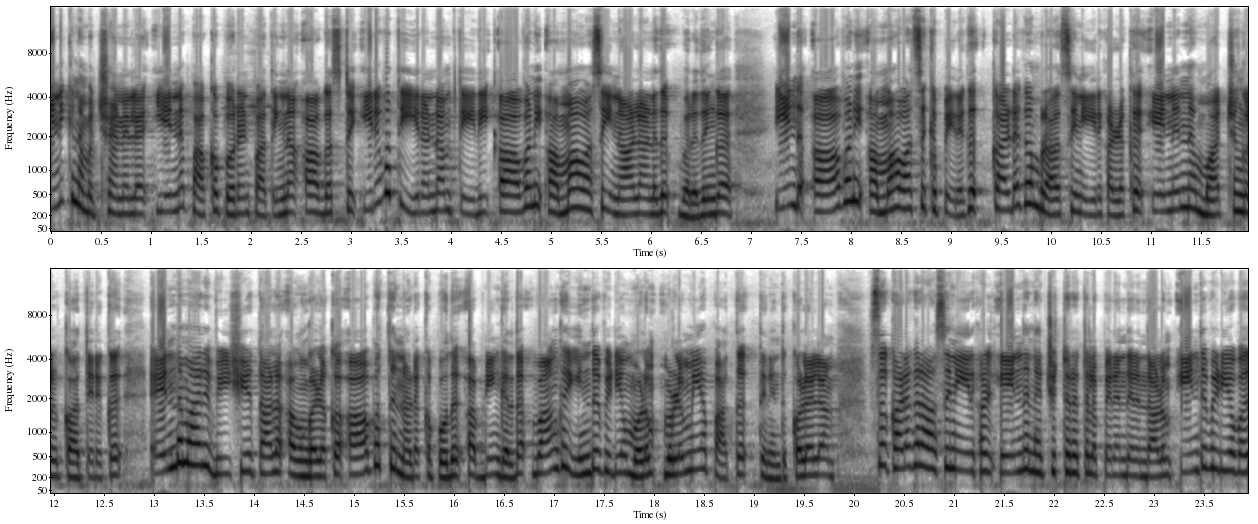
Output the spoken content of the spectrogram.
இன்னைக்கு நம்ம சேனலில் என்ன பார்க்க போகிறேன்னு பார்த்தீங்கன்னா ஆகஸ்ட் இருபத்தி இரண்டாம் தேதி ஆவணி அமாவாசை நாளானது வருதுங்க. இந்த ஆவணி அமாவாசைக்கு பிறகு கடகம் ராசி நேர்களுக்கு என்னென்ன மாற்றங்கள் காத்திருக்கு எந்த மாதிரி விஷயத்தால் அவங்களுக்கு ஆபத்து நடக்க போகுது அப்படிங்கிறத வாங்க இந்த வீடியோ மூலம் முழுமையாக பார்த்து தெரிந்து கொள்ளலாம். ஸோ கடகராசி நேர்கள் எந்த நட்சத்திரத்தில் பிறந்திருந்தாலும் இந்த வீடியோவை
